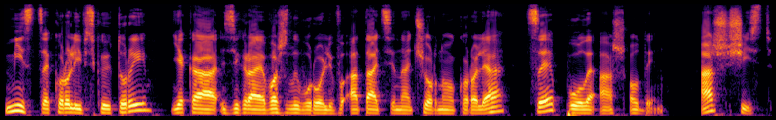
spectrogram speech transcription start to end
Місце королівської тури, яка зіграє важливу роль в атаці на чорного короля, це поле H1. H6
